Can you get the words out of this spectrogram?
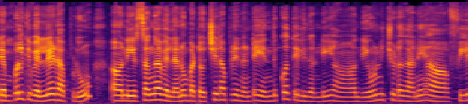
టెంపుల్కి వెళ్ళేటప్పుడు నీరసంగా వెళ్ళాను. బట్ వచ్చేటప్పుడు ఏంటంటే ఎందుకో తెలియదండి దేవుణ్ణి చూడగానే ఆ ఫీల్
